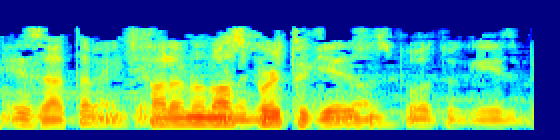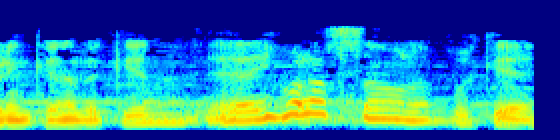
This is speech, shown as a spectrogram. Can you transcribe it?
Exatamente. Então, Falando o nosso português. Nosso português brincando aqui, né? É enrolação, né? Porque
